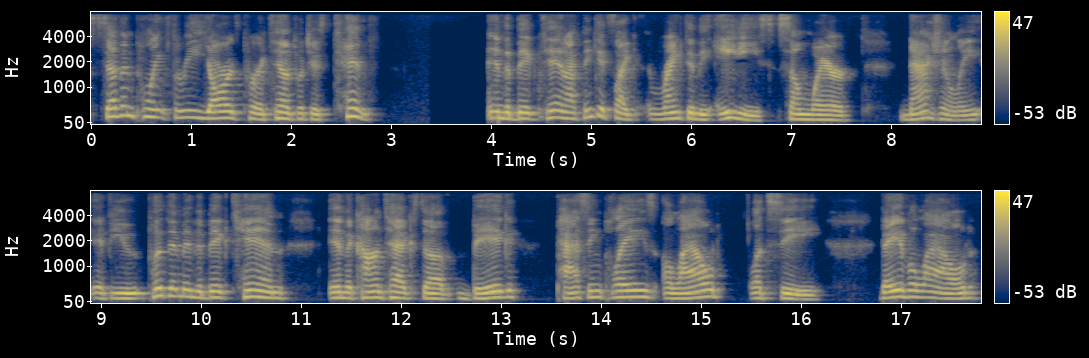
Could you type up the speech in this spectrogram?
7.3 yards per attempt, which is 10th in the Big Ten. I think it's like ranked in the 80s somewhere nationally. If you put them in the Big Ten in the context of big passing plays allowed, let's see, they've allowed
